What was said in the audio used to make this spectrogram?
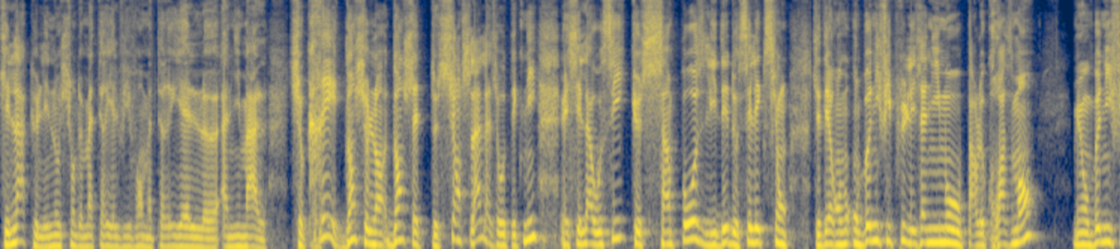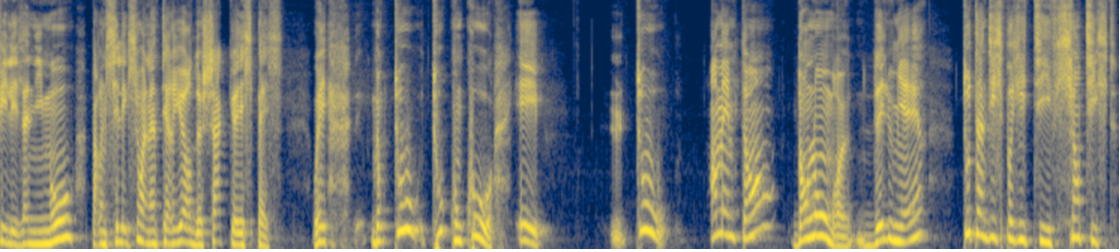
c'est là que les notions de matériel vivant, matériel euh, animal se créent dans, ce, dans cette science-là, la zootechnie, et c'est là aussi que s'impose l'idée de sélection. C'est-à-dire on, on bonifie plus les animaux par le croisement, mais on bonifie les animaux par une sélection à l'intérieur de chaque espèce. Oui, donc tout, tout concourt et tout en même temps, dans l'ombre des lumières, tout un dispositif scientiste,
